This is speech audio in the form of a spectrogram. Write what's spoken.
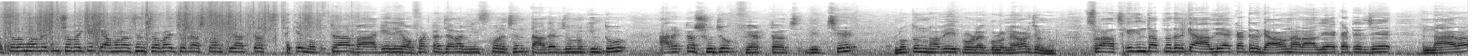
আসসালামু আলাইকুম সবাইকে, কেমন আছেন সবাই? চলে আসলাম ফেয়ার টাচ থেকে নোটটা বা আগের এই অফারটা যারা মিস করেছেন, তাদের জন্য কিন্তু আরেকটা সুযোগ ফেয়ার টাচ দিচ্ছে নতুনভাবে এই প্রোডাক্টগুলো নেওয়ার জন্য। সো আজকে কিন্তু আপনাদেরকে আলিয়া কাটের গাউন আর আলিয়া কাটের যে নায়রা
